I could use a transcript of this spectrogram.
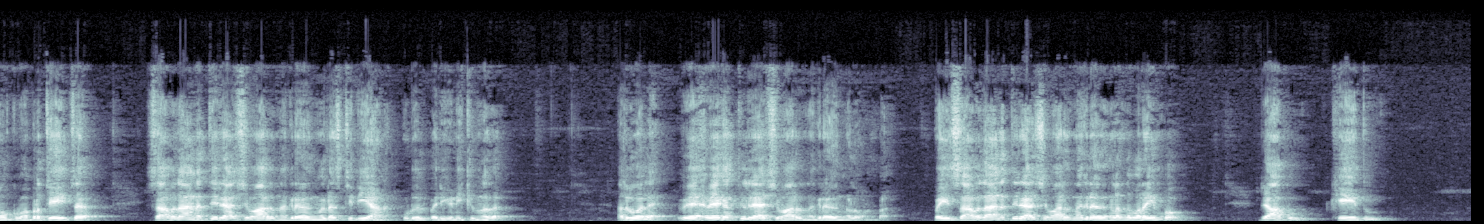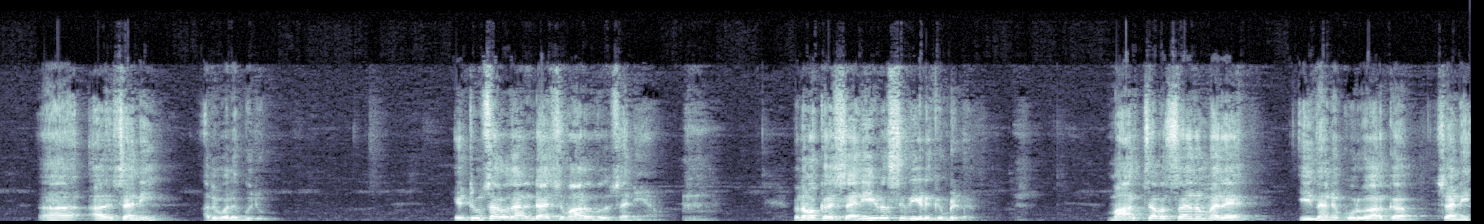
നോക്കുമ്പോൾ പ്രത്യേകിച്ച് സാവധാനത്തിൽ രാശി മാറുന്ന ഗ്രഹങ്ങളുടെ സ്ഥിതിയാണ് കൂടുതൽ പരിഗണിക്കുന്നത്. അതുപോലെ വേഗത്തിൽ രാശി മാറുന്ന ഗ്രഹങ്ങളുമുണ്ട് അപ്പോൾ ഈ സാവധാനത്തിൽ രാശി മാറുന്ന ഗ്രഹങ്ങളെന്ന് പറയുമ്പോൾ രാഹു കേതു ശനി അതുപോലെ ഗുരു. ഏറ്റവും സാവധാനം രാശി മാറുന്നത് ശനിയാണ്. ഇപ്പം നമുക്ക് ശനിയുടെ സ്ഥിതി എടുക്കുമ്പോൾ മാർച്ച് അവസാനം വരെ ഈ ധനുക്കുറുകാർക്ക് ശനി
